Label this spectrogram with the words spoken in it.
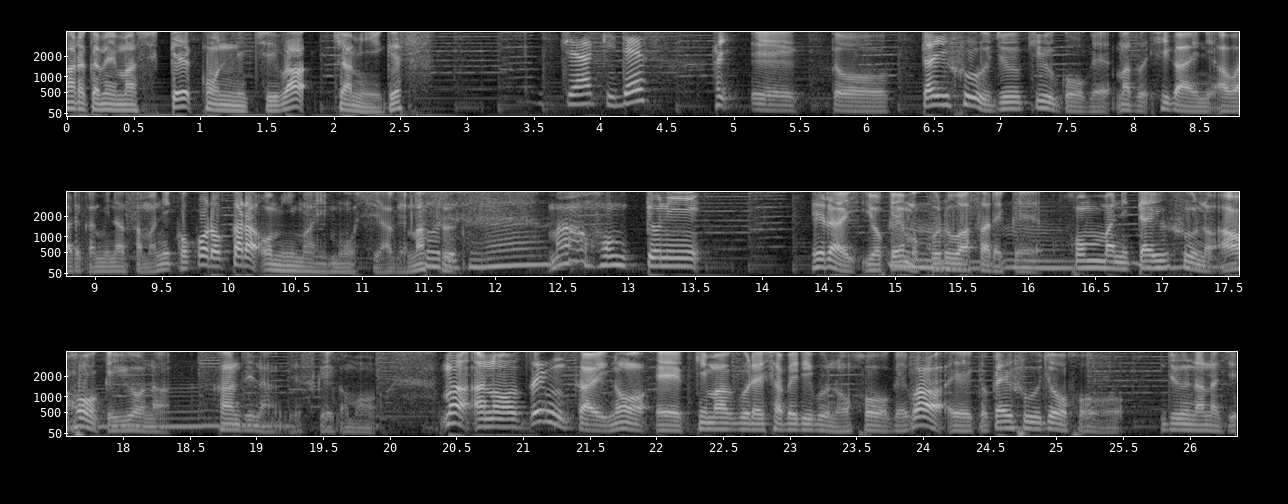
改めましてこんにちはキャミーですじゃあきです。はい、えーっと台風19号でまず被害に遭われた皆様に心からお見舞い申し上げます。そうですね。まあ本当にえらい余計も狂わされて、ほんまに台風のアホっていうような感じなんですけれども。まあ、あの前回の、えー気まぐれしゃべり部の方では、えー、台風情報を17時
